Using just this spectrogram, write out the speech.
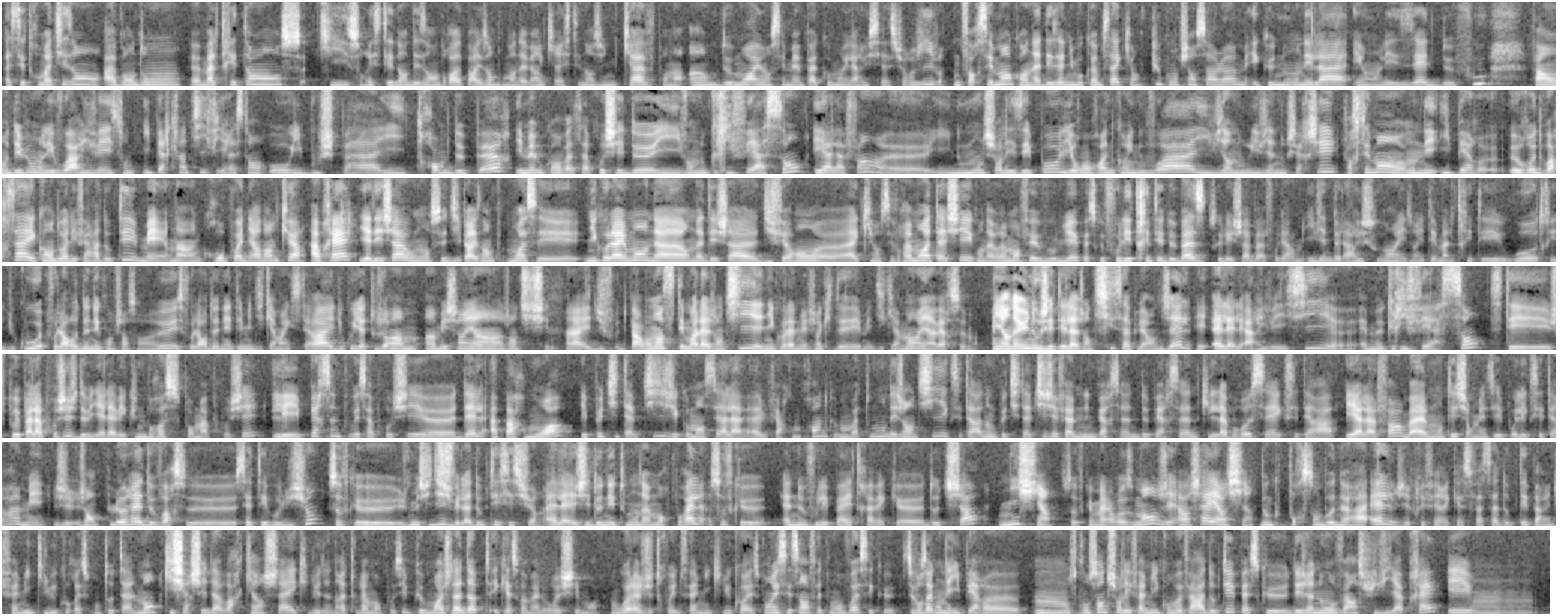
assez traumatisant, abandon, maltraitance, qui sont restés dans des endroits. Par exemple, on en avait un qui restait dans une cave pendant un ou deux mois et on sait même pas comment il a réussi à survivre. Donc forcément, quand on a des animaux comme ça qui ont plus confiance en l'homme et que nous, on est là et on les aide de fou. Enfin, au début, on les voit arriver, ils sont hyper craintifs, ils restent en haut, ils bougent pas, ils tremblent de peur. Et même quand on va s'approcher d'eux, ils vont nous griffer à sang. Et à la fin, euh, ils nous montent sur les épaules, ils ronronnent quand ils nous voient, ils viennent nous, ils viennent nous chercher. Forcément, on est hyper euh, heureux de voir ça. Et quand on doit les faire adopter, mais on a un gros poignard dans le cœur. Après, il y a des chats où on se dit, par exemple, moi, c'est Nicolas et moi, on a, on a des chats différents euh, à qui on s'est vraiment attaché et qu'on a vraiment fait évoluer parce qu'il faut les traiter de base. Parce que les chats, bah, faut ils viennent de la rue souvent, ils été maltraités ou autres, et du coup, il faut leur redonner confiance en eux, il faut leur donner des médicaments, etc. Et du coup, il y a toujours un, méchant et un gentil chez nous. Voilà, et du, par moment, c'était moi la gentille et Nicolas le méchant qui donnait les médicaments, et inversement. Il y en a une où j'étais la gentille, qui s'appelait Angel, et elle, elle est arrivée ici, euh, elle me griffait à 100. C'était, je pouvais pas l'approcher, je devais y aller avec une brosse pour m'approcher. Les personnes pouvaient s'approcher euh, d'elle, à part moi, et petit à petit, j'ai commencé à, à, lui faire comprendre que bon, bah, tout le monde est gentil, etc. Donc petit à petit, j'ai fait amener une personne, deux personnes, qui la brossaient, etc. Et à la fin, bah, elle montait sur mes épaules, etc. Mais j'en pleurais de voir ce, cette évolution. Sauf que je me suis dit, je vais l'adopter, c'est sûr. J'ai donné tout mon amour pour elle. Sauf que elle ne voulait pas être avec euh, d'autres chats, ni chiens. Sauf que malheureusement, j'ai un chat et un chien. Donc pour son bonheur à elle, j'ai préféré qu'elle se fasse adopter par une famille qui lui correspond totalement, qui cherchait d'avoir qu'un chat et qui lui donnerait tout l'amour possible, que moi je l'adopte et qu'elle soit malheureuse chez moi. Donc voilà, j'ai trouvé une famille qui lui correspond. Et c'est ça en fait où on voit, c'est que c'est pour ça qu'on est hyper. Euh, on se concentre sur les familles qu'on veut faire adopter parce que déjà nous on veut un suivi après et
